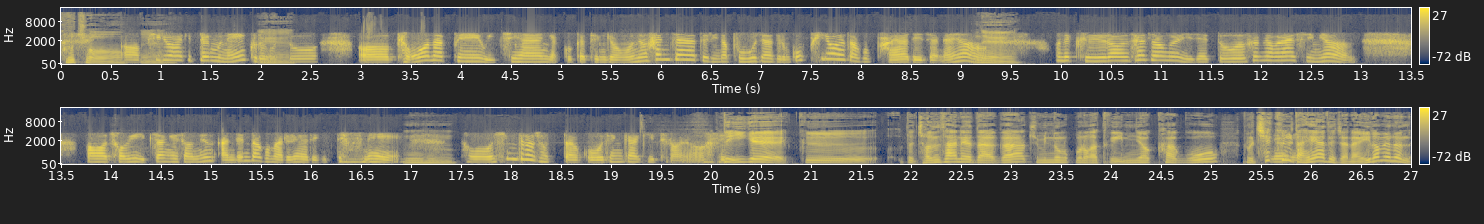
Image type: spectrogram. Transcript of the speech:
그렇죠. 어, 네. 필요하기 때문에 그리고 네. 또 어, 병원 앞에 위치한 약국 같은 경우는 환자들이나 보호자들은 꼭 필요하다고 봐야 되잖아요. 네, 근데 그런 사정을 이제 또 설명을 하시면 어, 저희 입장에서는 안 된다고 말을 해야 되기 때문에 음. 더 힘들어졌다고 생각이 들어요. 근데 이게 그 어떤 전산에다가 주민등록번호 같은 거 입력하고 그리고 체크를 네. 다 해야 되잖아요. 이러면은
